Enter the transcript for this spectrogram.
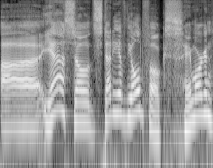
Uh, yeah, so study of the old folks. Hey, Morgan.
